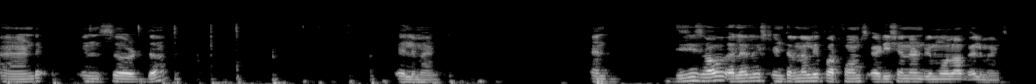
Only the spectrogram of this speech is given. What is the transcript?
and insert the element. And this is how array list internally performs addition and removal of elements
